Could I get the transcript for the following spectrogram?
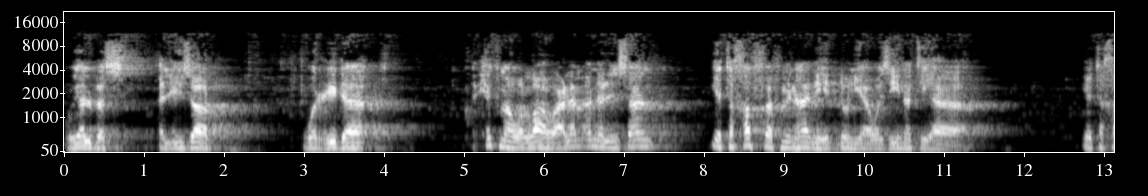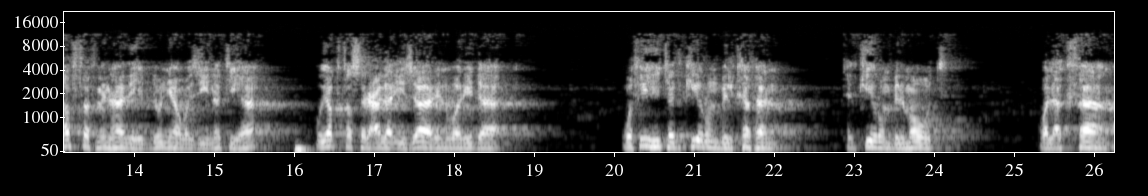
ويلبس الإزار والرداء الحكمة والله أعلم أن الإنسان يتخفف من هذه الدنيا وزينتها. يتخفف من هذه الدنيا وزينتها ويقتصر على إزار ورداء. وفيه تذكير بالكفن تذكير بالموت والأكفان.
